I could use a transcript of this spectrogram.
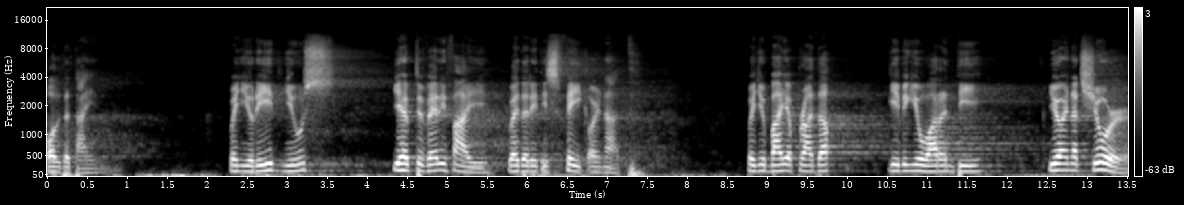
all the time. When you read news, you have to verify whether it is fake or not. When you buy a product giving you warranty, you are not sure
